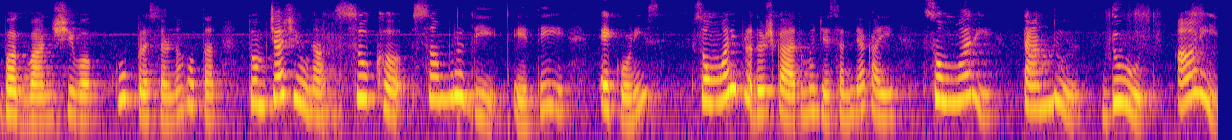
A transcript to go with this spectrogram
भगवान शिव खूप प्रसन्न होतात. तुमच्या जीवनात सुख समृद्धी येते. एकोणीस सोमवारी प्रदोष काळात म्हणजे संध्याकाळी सोमवारी तांदूळ दूध आणि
